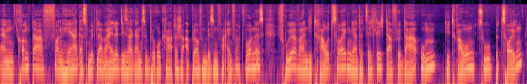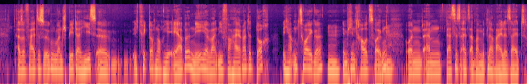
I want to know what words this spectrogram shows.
Ähm, kommt davon her, dass mittlerweile dieser ganze bürokratische Ablauf ein bisschen vereinfacht worden ist. Früher waren die Trauzeugen ja tatsächlich dafür da, um die Trauung zu bezeugen. Also falls es irgendwann später hieß, äh, ich krieg doch noch hier Erbe, nee, ihr wart nie verheiratet, doch, ich habe einen Zeuge, mhm. nämlich einen Trauzeugen. Ja. Und ähm, das ist als aber mittlerweile seit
